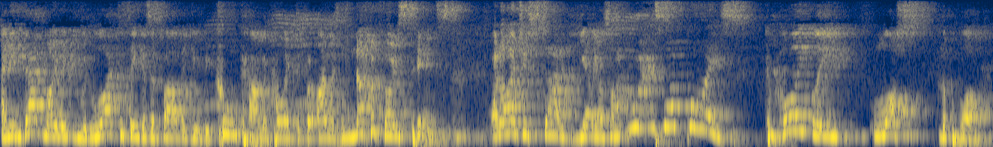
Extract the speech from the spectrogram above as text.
And in that moment, you would like to think as a father you would be cool, calm, and collected, but I was none of those things. And I just started yelling. I was like, Where's my boys? Completely lost the plot.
